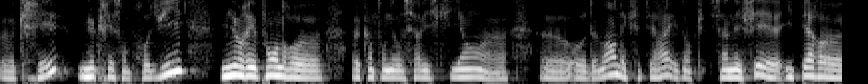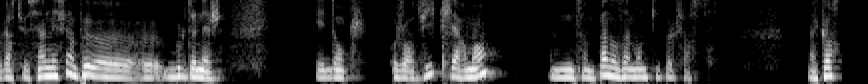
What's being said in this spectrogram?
euh, créer, mieux créer son produit, mieux répondre euh, quand on est au service client aux demandes, etc. Et donc c'est un effet hyper vertueux, c'est un effet un peu boule de neige. Et donc aujourd'hui, clairement, nous ne sommes pas dans un monde people first. D'accord?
